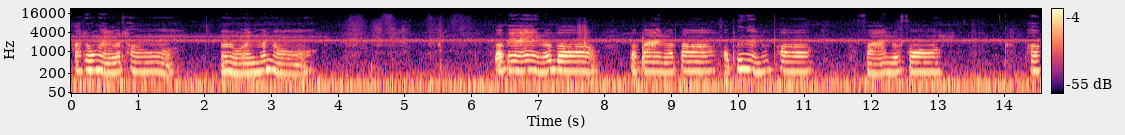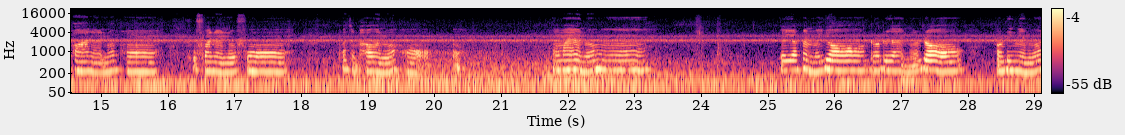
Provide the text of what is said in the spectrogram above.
พระทงอันว่าทอนอหนูอันว่าหนอปอเป็นอันว่าบอปอปลาอันว่าปอขอพึ่งอันว่าพอฝาอันว่าฟอพอพานอันว่าพอ ผู้ฟันอ่านว่าฟอพ่อสำเภาอ่านว่าหอมามาอ่านว่ามือยอยักษ์อ่านว่ายอรอเรืออ่านว่ารอรอลิงอ่านว่า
